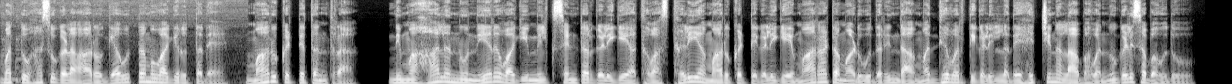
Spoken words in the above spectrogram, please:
ಮತ್ತು ಹಸುಗಳ ಆರೋಗ್ಯ ಉತ್ತಮವಾಗಿರುತ್ತದೆ. ಮಾರುಕಟ್ಟೆ ತಂತ್ರ. ನಿಮ್ಮ ಹಾಲನ್ನು ನೇರವಾಗಿ ಮಿಲ್ಕ್ ಸೆಂಟರ್ಗಳಿಗೆ ಅಥವಾ ಸ್ಥಳೀಯ ಮಾರುಕಟ್ಟೆಗಳಿಗೆ ಮಾರಾಟ ಮಾಡುವುದರಿಂದ ಮಧ್ಯವರ್ತಿಗಳಿಲ್ಲದೆ ಹೆಚ್ಚಿನ ಲಾಭವನ್ನು ಗಳಿಸಬಹುದು.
